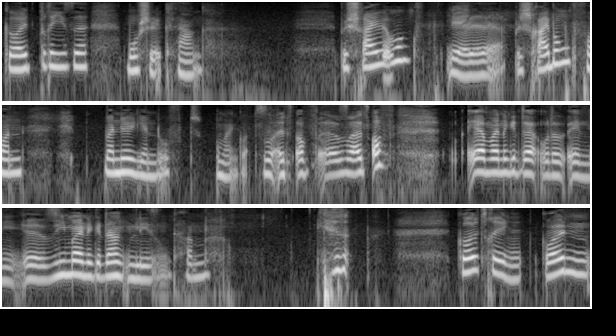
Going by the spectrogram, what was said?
Goldbrise, Muschelklang. Beschreibung, äh, Beschreibung von Vanillenduft. Oh mein Gott, so als ob, äh, so als ob er meine Gedanken oder äh, nee, äh, sie meine Gedanken lesen kann. Goldring, golden,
